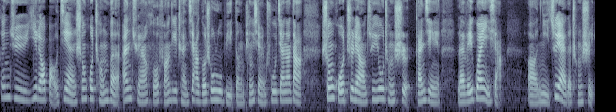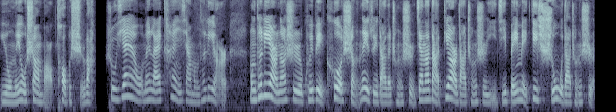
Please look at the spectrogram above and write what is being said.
根据医疗保健、生活成本、安全和房地产价格收入比等评选出加拿大生活质量最优城市，赶紧来围观一下。呃，你最爱的城市有没有上榜 TOP 十吧？首先呀，我们来看一下蒙特利尔。蒙特利尔呢是魁北克省内最大的城市，加拿大第二大城市以及北美第十五大城市。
